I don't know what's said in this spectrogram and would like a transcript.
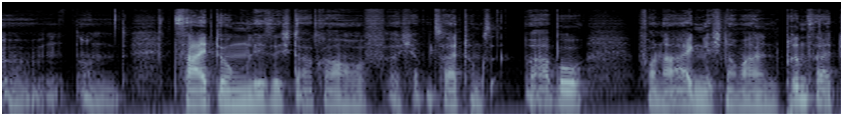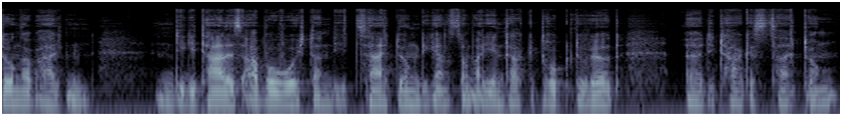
äh, und Zeitungen lese ich da drauf. Ich habe ein Zeitungsabo von einer eigentlich normalen Printzeitung, aber halt ein, ein, digitales Abo, wo ich dann die Zeitung, die ganz normal jeden Tag gedruckt wird, äh, die Tageszeitung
